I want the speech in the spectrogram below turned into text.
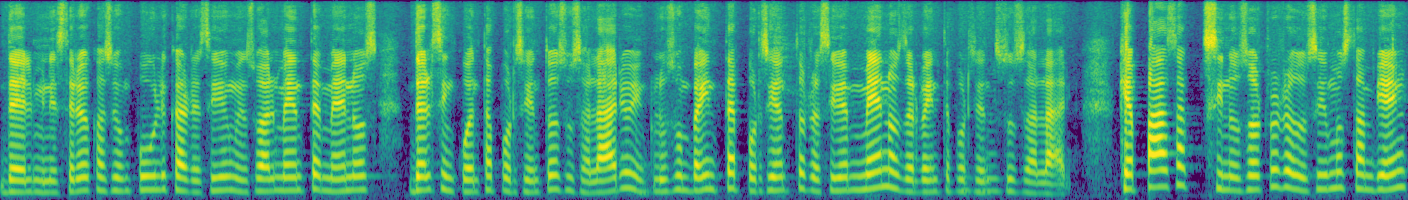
del Ministerio de Educación Pública reciben mensualmente menos del 50% de su salario, incluso un 20% reciben menos del 20% de su salario. ¿Qué pasa si nosotros reducimos también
